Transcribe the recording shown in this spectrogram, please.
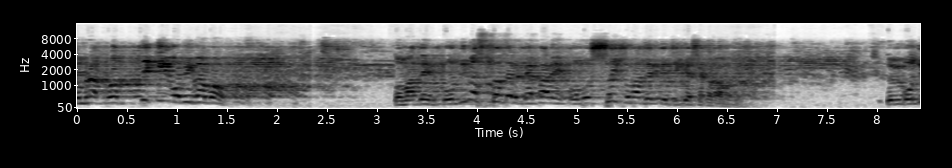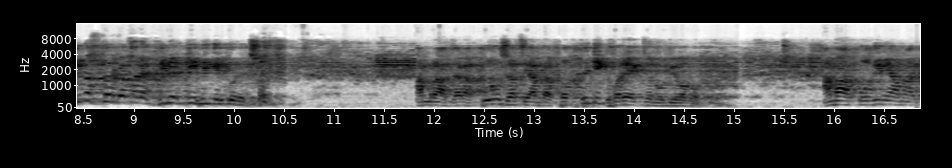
তোমরা প্রত্যেকই অভিভাবক। তোমাদের অধীনস্থদের ব্যাপারে অবশ্যই তোমাদেরকে জিজ্ঞাসা করা হবে। তুমি অধীনস্থের ব্যাপারে দিনের কি ফিকির করেছ? আমরা যারা পুরুষ আছি, আমরা প্রত্যেকই ঘরে একজন অভিভাবক। আমার অধীনে আমার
